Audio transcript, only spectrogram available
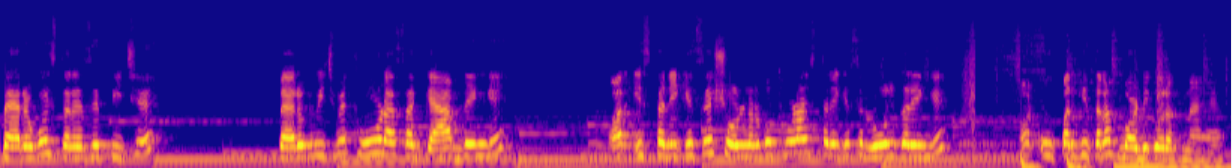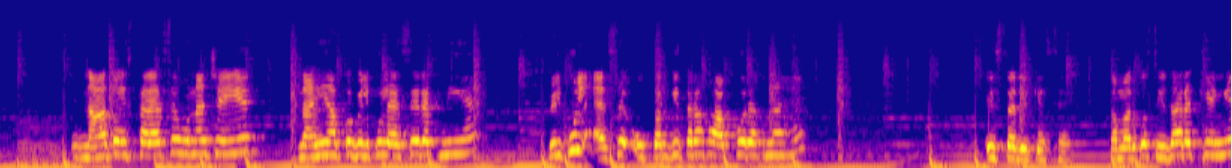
पैरों को इस तरह से पीछे, पैरों के बीच में थोड़ा सा गैप देंगे और इस तरीके से शोल्डर को थोड़ा इस तरीके से रोल करेंगे और ऊपर की तरफ़ बॉडी को रखना है। ना तो इस तरह से होना चाहिए, ना ही आपको बिल्कुल ऐसे रखनी है। बिल्कुल ऐसे ऊपर की तरफ़ आपको रखना है। इस तरीके से। कमर को सीधा रखेंगे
